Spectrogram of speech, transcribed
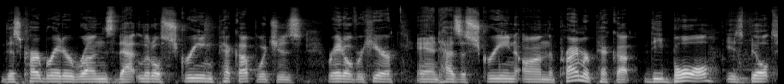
this carburetor runs that little screen pickup, which is right over here, and has a screen on the primer pickup. The bowl is built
